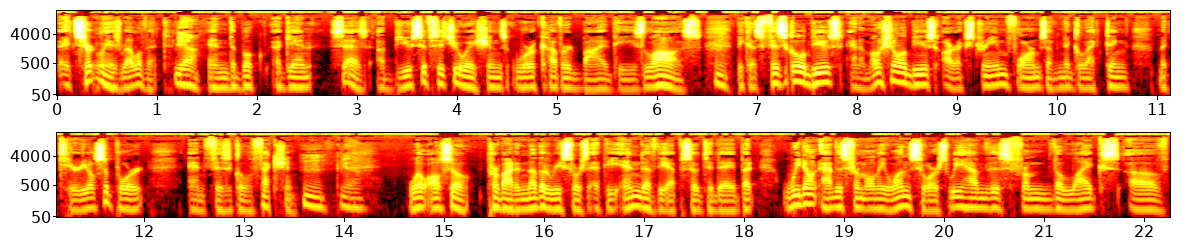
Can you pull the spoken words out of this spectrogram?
it certainly is relevant. Yeah. And the book again says abusive situations were covered by these laws hmm. because physical abuse and emotional abuse are extreme forms of neglecting material support and physical affection. Hmm. Yeah. We'll also provide another resource at the end of the episode today, but we don't have this from only one source. We have this from the likes of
